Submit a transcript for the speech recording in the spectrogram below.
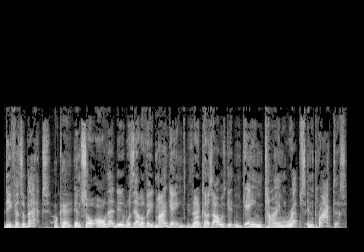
defensive backs. Okay. and so all that did was elevate my game Exactly. because I was getting game time reps in practice.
